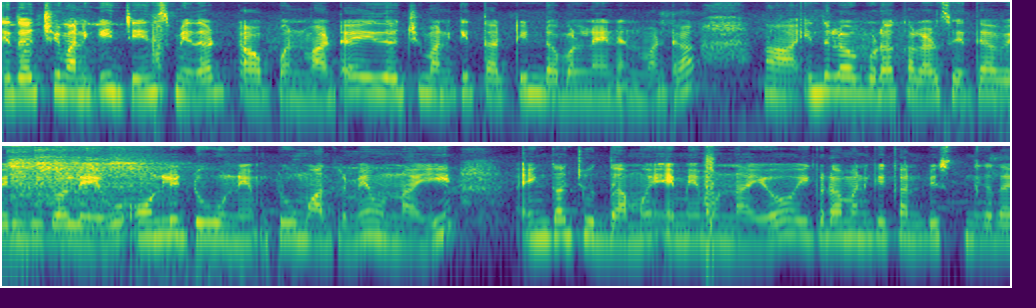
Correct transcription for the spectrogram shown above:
ఇది వచ్చి మనకి జీన్స్ మీద టాప్ అనమాట ఇది వచ్చి మనకి థర్టీన్ డబల్ నైన్ అనమాట ఇందులో కూడా కలర్స్ అయితే అవైలబుల్గా లేవు. ఓన్లీ టూ ఉన్నాయి టూ మాత్రమే ఉన్నాయి. ఇంకా చూద్దాము ఏమేమి ఉన్నాయో. ఇక్కడ మనకి కనిపిస్తుంది కదా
